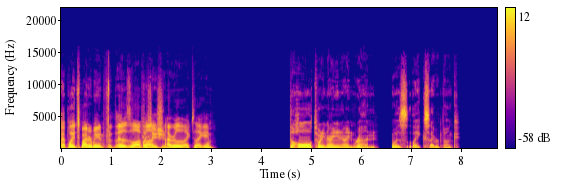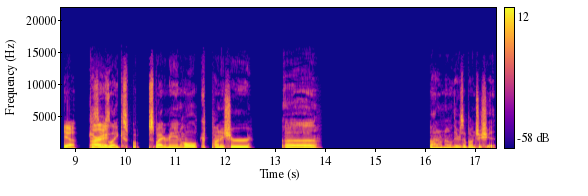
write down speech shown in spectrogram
I played Spider Man for It the. was a lot of fun. PlayStation. I really liked that game. The whole 2099 run was like cyberpunk. Yeah, Because there's right. like Sp- Spider Man, Hulk, Punisher. Uh, I don't know. There's a bunch of shit.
